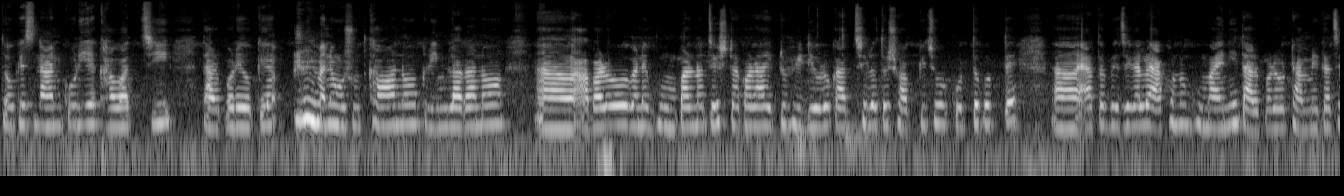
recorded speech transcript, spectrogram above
তো ওকে স্নান করিয়ে খাওয়াচ্ছি, তারপরে ওকে মানে ওষুধ খাওয়ানো, ক্রিম লাগানো আবারও মানে ঘুম পাড়ানোর চেষ্টা করা, একটু ভিডিওরও কাজ ছিল, তো সব কিছু করতে করতে এত বেজে গেল এখনও ঘুমায়নি। তারপরে ওর ঠাম্মির কাছে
